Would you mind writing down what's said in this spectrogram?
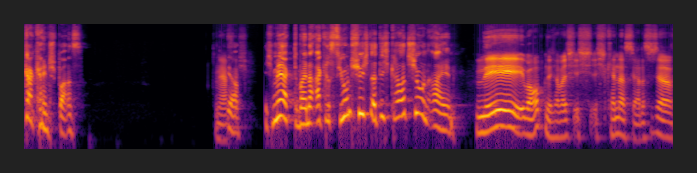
Gar keinen Spaß. Nervig. Ich merkte, meine Aggression schüchtert dich gerade schon ein. Nee, überhaupt nicht. Aber ich, ich, ich kenne das ja. Das ist ja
